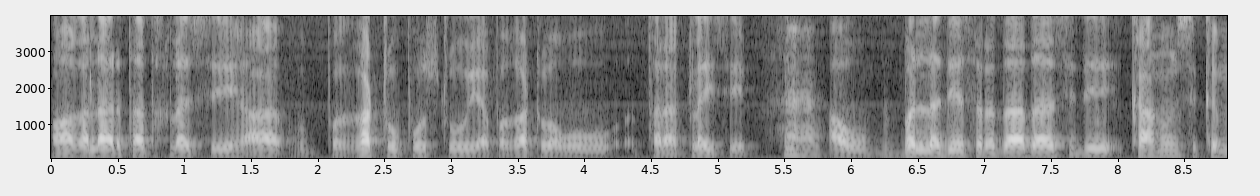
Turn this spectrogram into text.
او هغه لارې تا ته خلاص شي په غټو پوسټو یا په غټو هغو ته راتلی شي او بل له دې سره دا ده چې د قانون چې کوم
